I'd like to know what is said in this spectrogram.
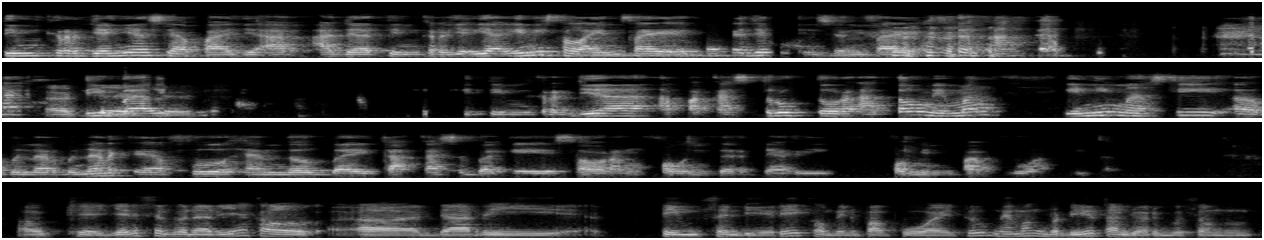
Tim kerjanya siapa aja? Ada tim kerja. Ya ini selain saya, itu aja mention saya. okay, di balik okay. tim kerja, apakah struktur atau memang ini masih uh, benar-benar kayak full handle by kakak sebagai seorang founder dari Komin Papua gitu. Oke, okay, jadi sebenarnya kalau uh, dari tim sendiri Komin Papua itu memang berdiri tahun 2019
